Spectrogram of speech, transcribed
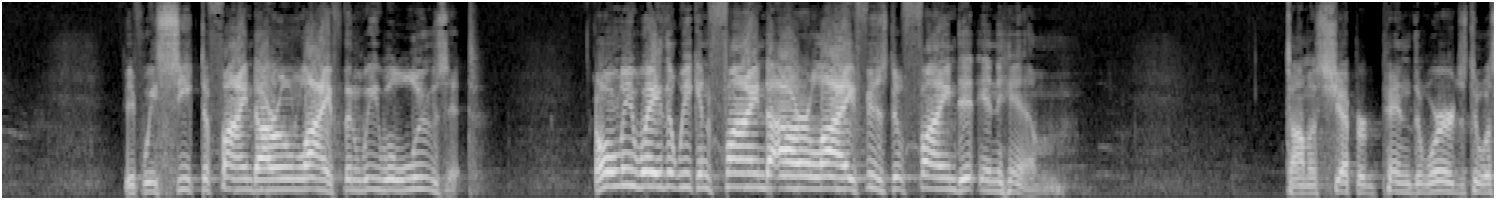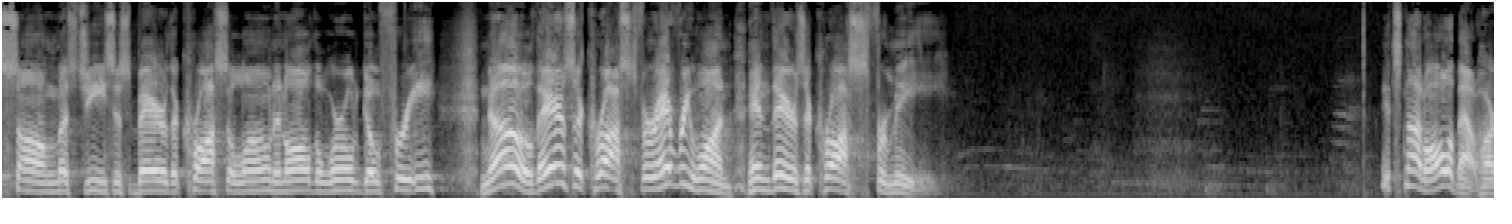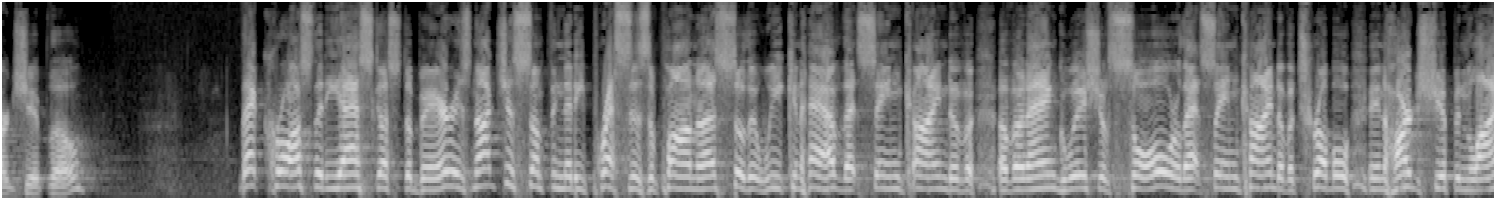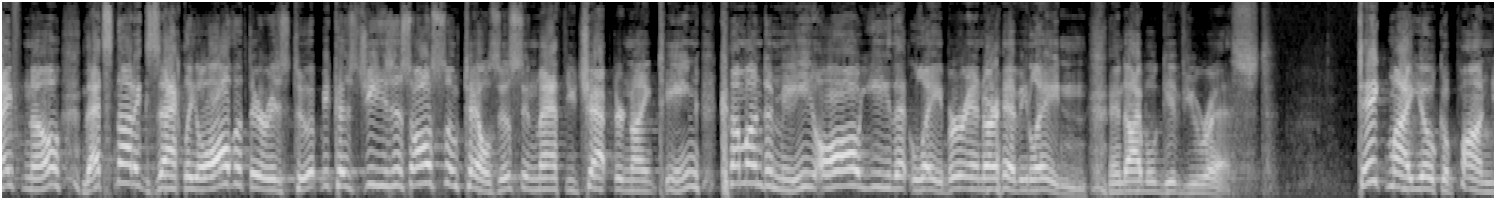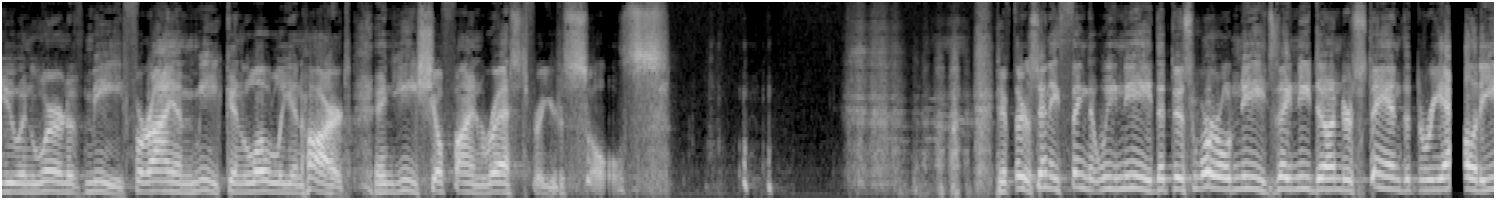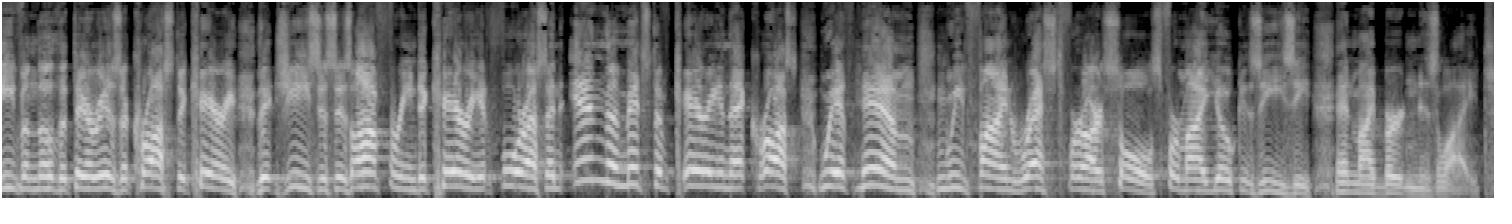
If we seek to find our own life, then we will lose it. Only way that we can find our life is to find it in Him. Thomas Shepard penned the words to a song Must Jesus bear the cross alone and all the world go free? No, there's a cross for everyone, and there's a cross for me. It's not all about hardship, though. That cross that he asks us to bear is not just something that he presses upon us so that we can have that same kind of, of an anguish of soul or that same kind of a trouble and hardship in life. No, that's not exactly all that there is to it because Jesus also tells us in Matthew chapter 19, Come unto me, all ye that labor and are heavy laden, and I will give you rest. Take my yoke upon you and learn of me, for I am meek and lowly in heart, and ye shall find rest for your souls. if there's anything that we need, that this world needs, they need to understand that the reality even though that there is a cross to carry, that Jesus is offering to carry it for us. And in the midst of carrying that cross with Him, we find rest for our souls. For my yoke is easy and my burden is light.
